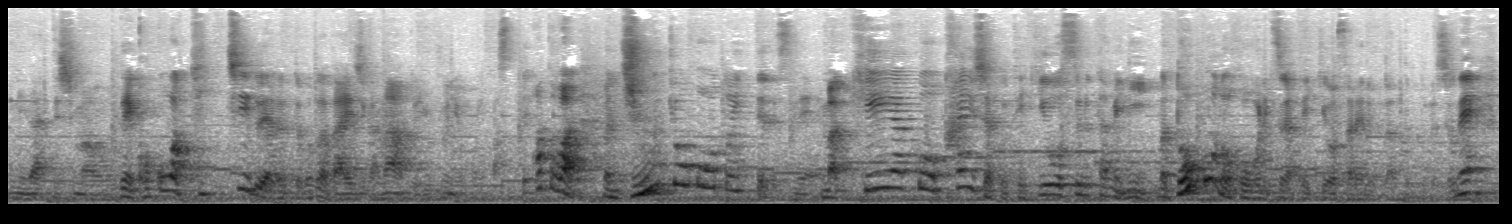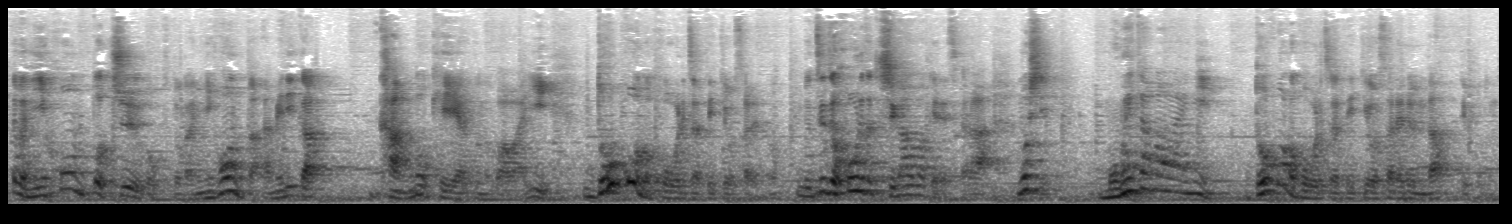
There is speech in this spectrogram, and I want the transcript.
になってしまうので、ここはきっちりとやるってことが大事かなというふうに思います。であとは、まあ、準拠法といってですね、まあ、契約を解釈適用するために、まあ、どこの法律が適用されるんだってことですよね。例えば日本と中国とか日本とアメリカ間の契約の場合、どこの法律が適用されるの？全然法律は違うわけですから、もし揉めた場合にどこの法律が適用されるんだっていうことに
